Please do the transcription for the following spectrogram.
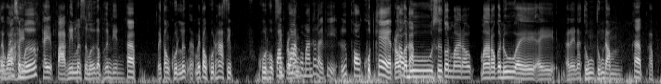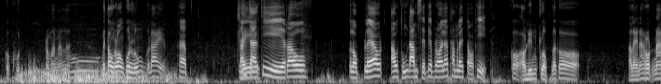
แต่ว่าให้เสมอให้ปากดินมันเสมอกับพื้นดิน ครับ ไม่ต้องขุดลึกนะไม่ต้องขุด 50 คูณความ60ประกว้ามาณงประมาณเท่าไหร่พี่ หรือพอขุดแค่เราเท่าก็กับดูซื้อต้นไม้เรามาเราก็ดูไอ้ไอ้อะไรนะถุงถุงดำครับครับ ก็ขุดประมาณนั้นแหละอ๋อไม่ต้องรองก้นหลุมก็ได้ ครับ ใช้ หลังจากที่เรากลบแล้วเอาถุงดำเสร็จเรียบร้อยแล้วทำอะไรต่อพี่ ก็เอาดินกลบแล้วก็ อะไรนะรดน้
